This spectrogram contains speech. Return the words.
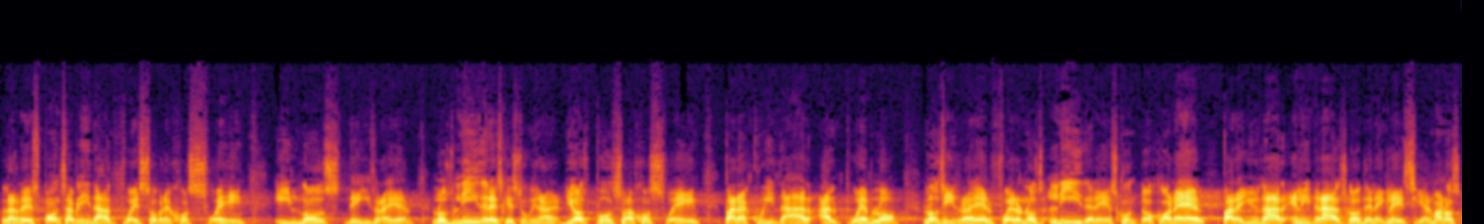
la responsabilidad fue sobre Josué y los de Israel, los líderes que estuvieron. Dios puso a Josué para cuidar al pueblo. Los de Israel fueron los líderes junto con él para ayudar el liderazgo de la iglesia. Hermanos,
